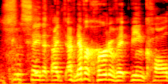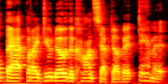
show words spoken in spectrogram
was gonna say that I, I've never heard of it being called that, but I do know the concept of it. Damn it!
